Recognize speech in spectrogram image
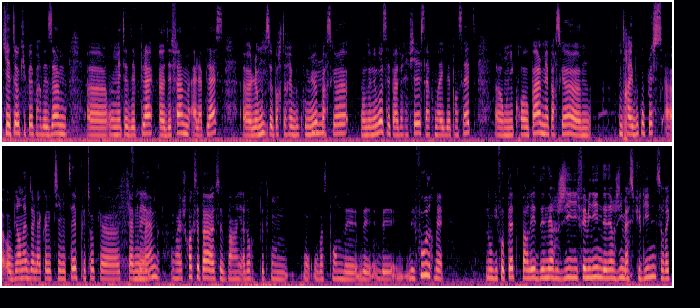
qui étaient occupés par des hommes, on mettait des, des femmes à la place, le monde se porterait beaucoup mieux mhm. parce que, bon de nouveau c'est pas vérifié, ça prendre avec des pincettes, on y croit ou pas, mais parce que on travaille beaucoup plus euh, au bien-être de la collectivité plutôt qu'à nous-mêmes. Ouais, je crois que c'est pas. alors peut-être qu'on on, va se prendre des, des, des, foudres, mais donc il faut peut-être parler d'énergie féminine, d'énergie masculine. C'est vrai que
